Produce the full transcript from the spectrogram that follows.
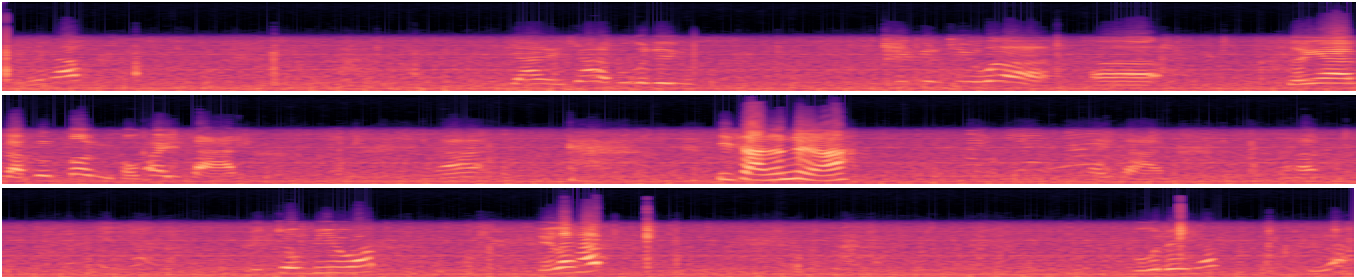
เห็นไหมครับยานแห่งชาติภูกระดึงที่ขึ้นชื่อว่าเอ่อสวยงามแบบต้นๆของภาคอีสาน นะอีสานแล้วเหนือภาคอีสานนะครับจุดชมวิวครับถึงแล้วครับภูกระดึงครับถึงแล้ว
